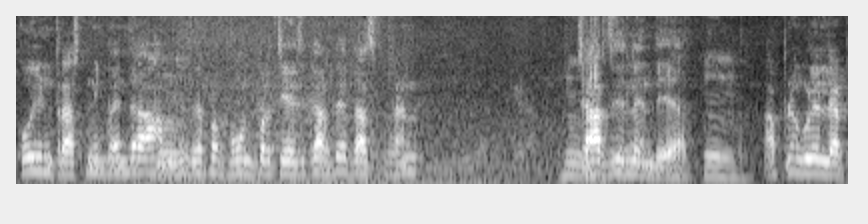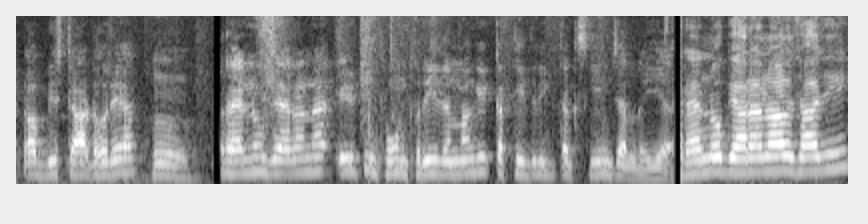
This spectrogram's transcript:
ਕੋਈ ਇੰਟਰਸਟ ਨਹੀਂ ਪੈਂਦਾ ਆਮ ਜਦੋਂ ਆਪਾਂ ਫੋਨ ਪਰਚੇਜ਼ ਕਰਦੇ ਆ 10% ਚਾਰजेस ਲੈਂਦੇ ਆ। ਆਪਣੇ ਕੋਲੇ ਲੈਪਟਾਪ ਵੀ ਸਟਾਰਟ ਹੋ ਰਿਹਾ। ਰੈਨੋ 11 ਨਾਲ A2 ਫੋਨ ਫ੍ਰੀ ਦੇਵਾਂਗੇ 31 ਤਰੀਕ ਤੱਕ ਸਕੀਮ ਚੱਲ ਰਹੀ ਹੈ ਰੈਨੋ 11 ਨਾਲ ਸ਼ਾਹ ਜੀ?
